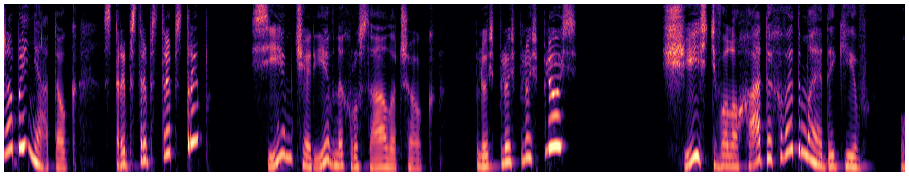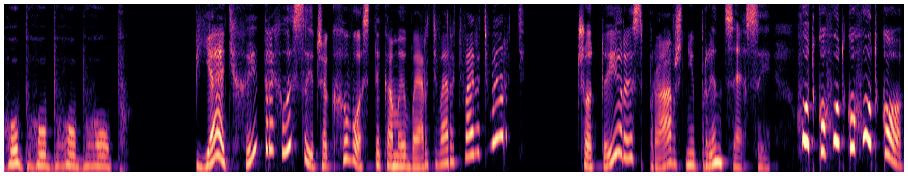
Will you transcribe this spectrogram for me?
жабеняток. Стрип-стрип-стрип-стрип. Сім чарівних русалочок. Плюсь-плюсь-плюсь-плюсь. Шість волохатих ведмедиків. Гоп-гоп-гоп-гоп. П'ять хитрих лисичок хвостиками верть-верть-верть-верть. Чотири справжні принцеси. Хутко, хутко, хутко.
